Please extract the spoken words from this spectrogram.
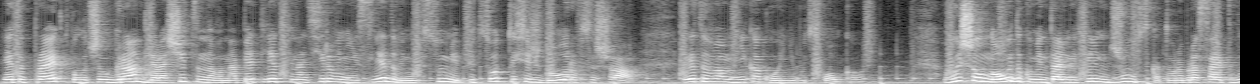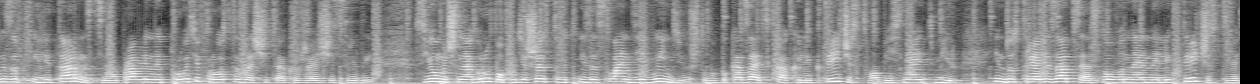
Этот проект получил грант для рассчитанного на 5 лет финансирования исследований в сумме 500 тысяч долларов США. Это вам не какой-нибудь Сколково. Вышел новый документальный фильм «Джуз», который бросает вызов элитарности, направленной против роста защиты окружающей среды. Съемочная группа путешествует из Исландии в Индию, чтобы показать, как электричество объясняет мир. Индустриализация, основанная на электричестве,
